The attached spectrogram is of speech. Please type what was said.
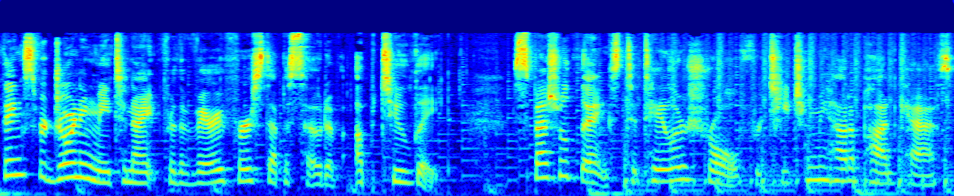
Thanks for joining me tonight for the very first episode of Up Too Late. Special thanks to Taylor Schroll for teaching me how to podcast,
